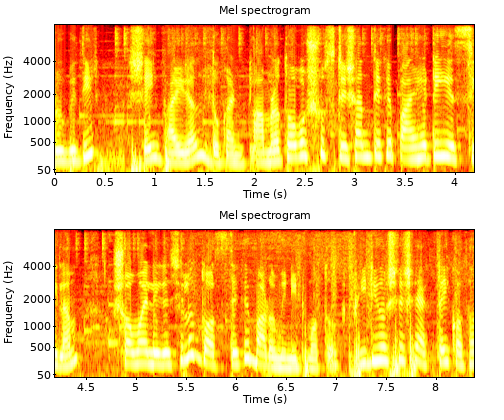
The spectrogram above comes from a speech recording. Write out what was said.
রুবিদির সেই ভাইরাল দোকানটি। আমরা তো অবশ্য স্টেশন থেকে পায়ে হেঁটেই এসেছিলাম, সময় লেগেছিল দশ থেকে বারো মিনিট মতো। ভিডিও শেষে একটাই কথা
